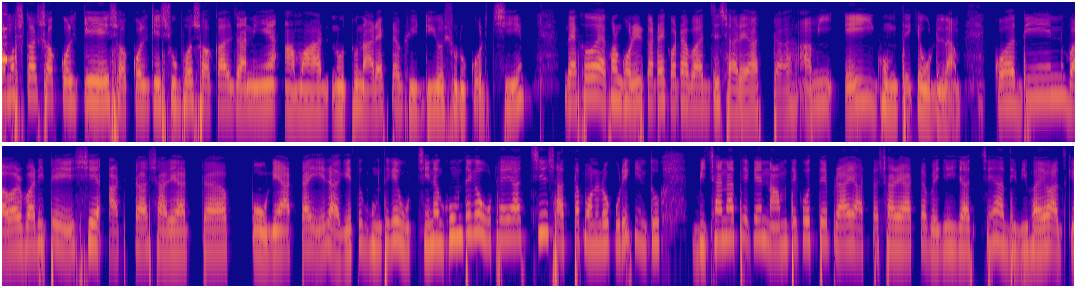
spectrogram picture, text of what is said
নমস্কার সকলকে সকলকে শুভ সকাল জানিয়ে আমার নতুন আর একটা ভিডিও শুরু করছি। দেখো, এখন ঘড়ির কাটায় কটা বাজছে? সাড়ে আটটা। আমি এই ঘুম থেকে উঠলাম। কদিন বাবার বাড়িতে এসে আটটা, সাড়ে আটটা পৌনে আটটা এর আগে তো ঘুম থেকে উঠছি না। ঘুম থেকে উঠে যাচ্ছি সাতটা পনেরো কুড়ি, কিন্তু বিছানা থেকে নামতে করতে প্রায় আটটা, সাড়ে আটটা বেজেই যাচ্ছে। আর দিদিভাইও আজকে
